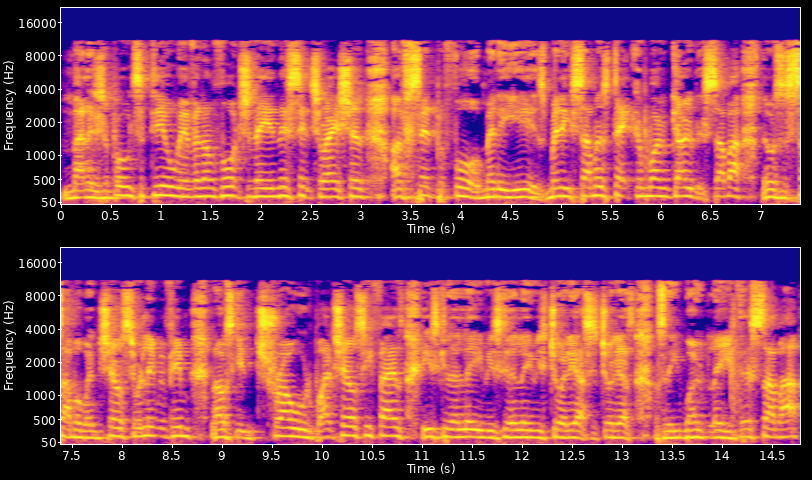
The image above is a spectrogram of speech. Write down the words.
manageable to deal with. And unfortunately, in this situation, I've said before many years, many summers, Declan won't go this summer. There was a summer when Chelsea were linked with him, and I was getting trolled by Chelsea fans. He's going to leave. He's going to leave. He's joining us. He's joining us. I said he won't leave this summer,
